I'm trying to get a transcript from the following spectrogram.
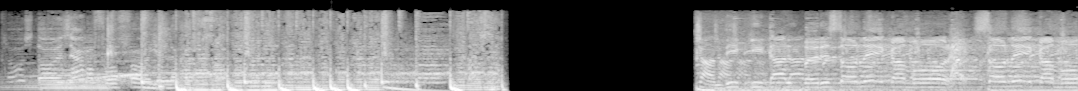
Closed doors, I'm a fool for your love. चांदी की डाल पर सोने का मोर सोने का मोर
